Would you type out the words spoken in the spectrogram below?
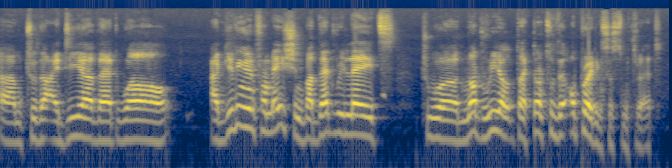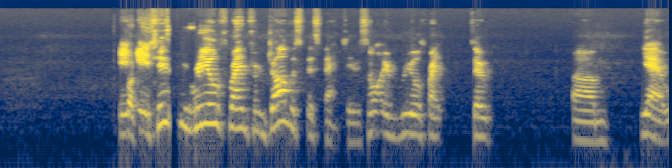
um, to the idea that well I'm giving you information, but that relates to a not real like not to the operating system thread. It, it is a real threat from Java's perspective. It's not a real threat. So, um, yeah,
